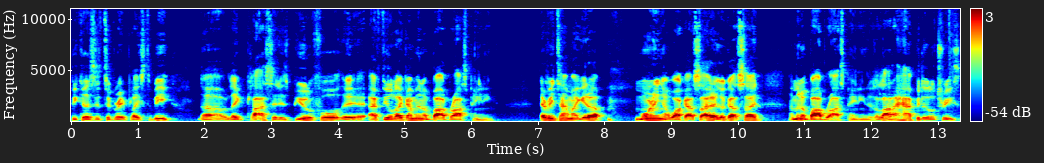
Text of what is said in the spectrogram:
because it's a great place to be. Uh, Lake Placid is beautiful. I feel like I'm in a Bob Ross painting. Every time I get up, morning, I walk outside, I look outside, I'm in a Bob Ross painting. There's a lot of happy little trees.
